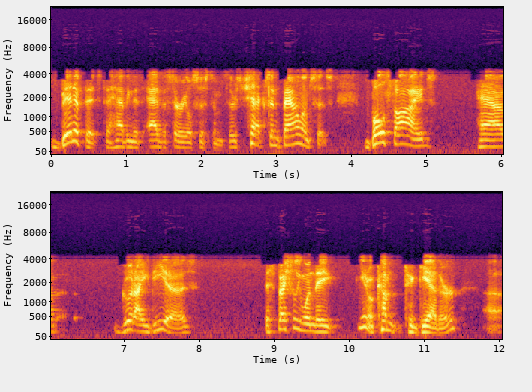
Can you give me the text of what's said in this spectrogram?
benefits to having this adversarial system. There's checks and balances. Both sides have good ideas, especially when they you know come together. Uh,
